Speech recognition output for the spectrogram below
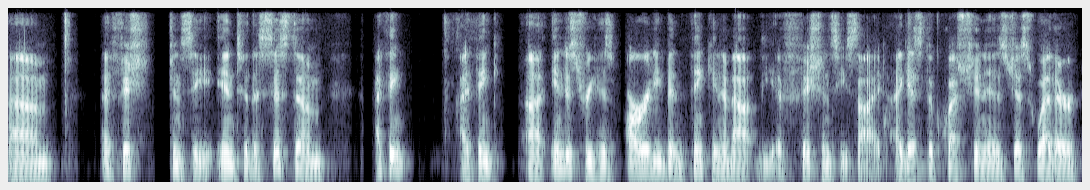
um, efficiency into the system, I think I think uh, industry has already been thinking about the efficiency side. I guess the question is just whether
